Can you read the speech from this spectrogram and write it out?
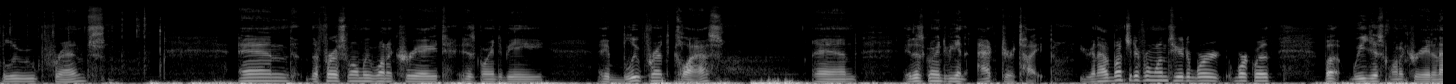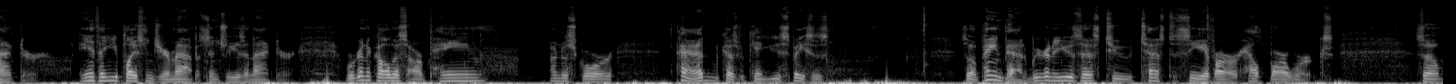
blueprints. And the first one we want to create is going to be a blueprint class. And it is going to be an actor type. You're going to have a bunch of different ones here to work, work with but we just want to create an actor. Anything you place into your map essentially is an actor. We're going to call this our pain underscore pad because we can't use spaces. So a pain pad, we're going to use this to test to see if our health bar works. So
